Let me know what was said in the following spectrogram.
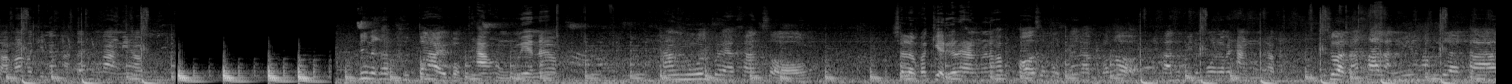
สามารถมากินอาหารได้ข้างล่างนี้ครับนี่นะครับคือป้ายบอกทางของโรงเรียนนะครับ ทางนู้นไปอาคารสองเฉลิมพระเกียรติก็ทางนั้นนะครับอสมุดนะครับ แล้วก็อาคารสปีดโมนก็ไปทางนู้นครับ ส่วนอาคารหลังนี้นะครับคืออาคาร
